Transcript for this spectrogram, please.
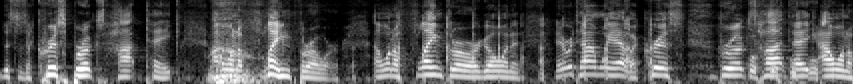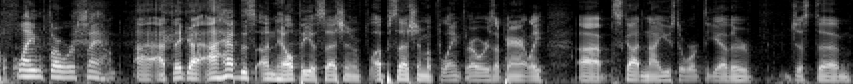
this is a Chris Brooks hot take. I want a flamethrower. I want a flamethrower going. And every time we have a Chris Brooks hot take, I want a flamethrower sound. I, I think I, I have this unhealthy obsession obsession with flamethrowers. Apparently, uh, Scott and I used to work together. Just um,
